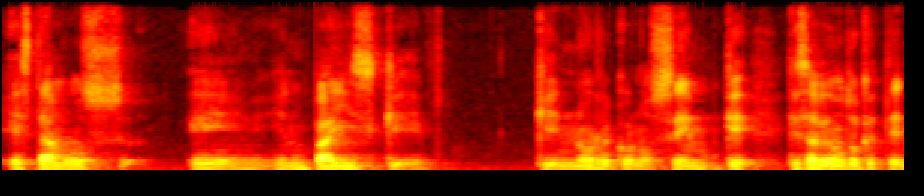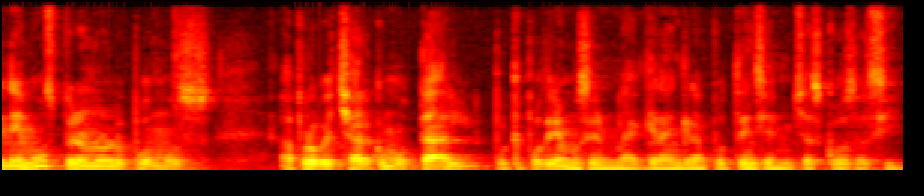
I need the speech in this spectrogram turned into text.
estamos eh, en un país que, que no reconocemos, que, que, sabemos lo que tenemos, pero no lo podemos aprovechar como tal, porque podríamos ser una gran, gran potencia en muchas cosas y,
